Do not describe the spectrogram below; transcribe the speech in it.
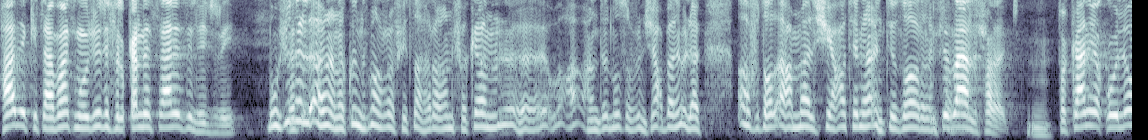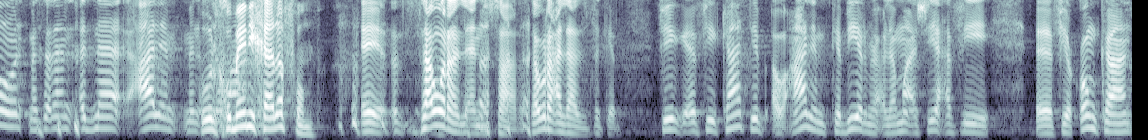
هذه كتابات موجودة في القرن الثالث الهجري. موجودة الآن. أنا كنت مرة في طهران فكان آه، عند نصف من شعبان يقول لك أفضل أعمال شيعتنا انتظار الفرج. انتظار الفرج. فكانوا يقولون مثلا عندنا عالم من والخميني خالفهم. إيه ثورة لأنه صار. ثورة على هذا الفكر. في في كاتب أو عالم كبير من علماء الشيعة في آه، في قم كان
